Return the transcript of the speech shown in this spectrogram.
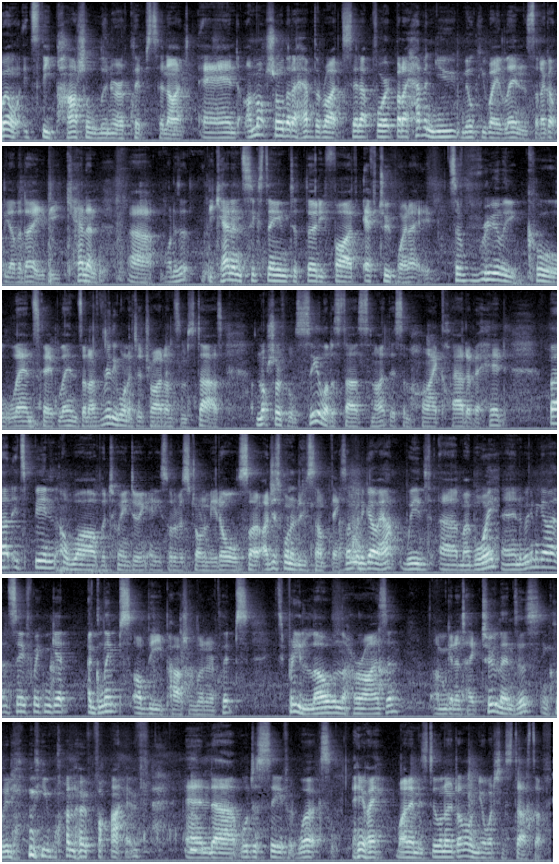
Well, it's the partial lunar eclipse tonight, and I'm not sure that I have the right setup for it, but I have a new Milky Way lens that I got the other day, the Canon, uh, what is it? The Canon 16 to 35 f2.8. It's a really cool landscape lens, and I really wanted to try it on some stars. I'm not sure if we'll see a lot of stars tonight, there's some high cloud overhead, but it's been a while between doing any sort of astronomy at all, so I just want to do something. So I'm going to go out with uh, my boy, and we're going to go out and see if we can get a glimpse of the partial lunar eclipse. It's pretty low on the horizon. I'm going to take two lenses, including the 105, and uh, we'll just see if it works. Anyway, my name is Dylan O'Donnell, and you're watching Star Stuff.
